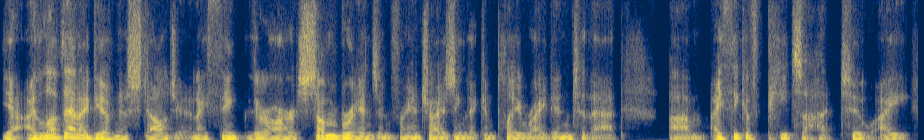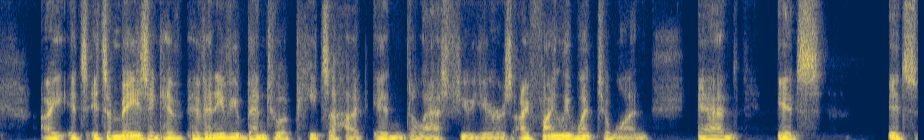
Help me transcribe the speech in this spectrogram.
Yeah, I love that idea of nostalgia. And I think there are some brands in franchising that can play right into that. Um, I think of Pizza Hut too. I I it's it's amazing. Have have any of you been to a Pizza Hut in the last few years? I finally went to one and it's it's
